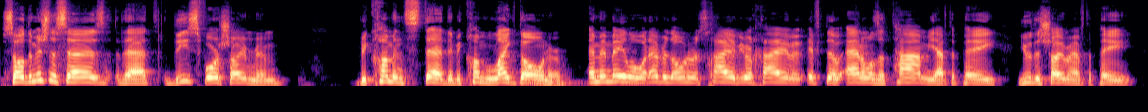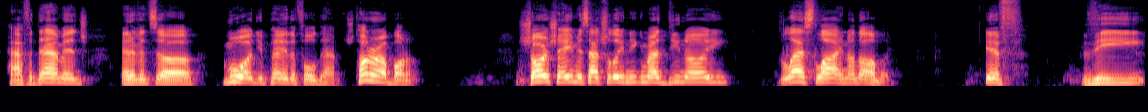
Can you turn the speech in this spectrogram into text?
So the Mishnah says that these four shayrim become instead, they become like the owner. MMA, whatever the owner is chayiv, you're chayiv. If the animal's a tam, you have to pay, you the shomer have to pay half a damage. And if it's a muad, you pay the full damage. Tanar is actually nigmar dinoi. The last line on the Amud. If the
